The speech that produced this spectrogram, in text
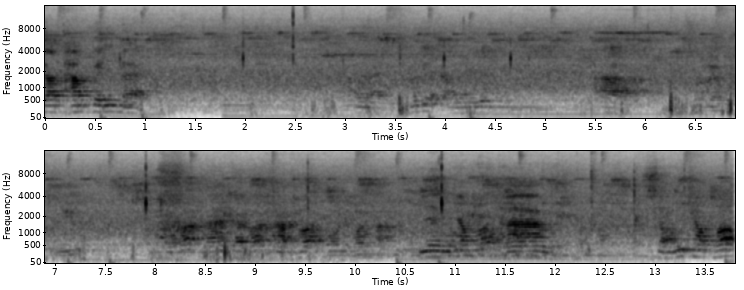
จะทำเป็นแบบอะไรเขาเรียกอะไรเนี่ยอ่าแล้วตรงนี้เฉพาะทางเฉพาะเฉพาะพอเฉพาะถามหนึ่งเฉพาะทางสองเฉพาะ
